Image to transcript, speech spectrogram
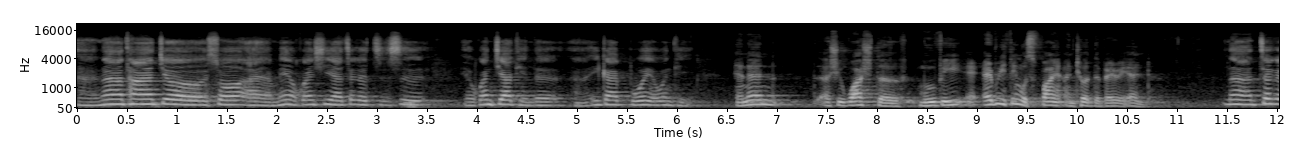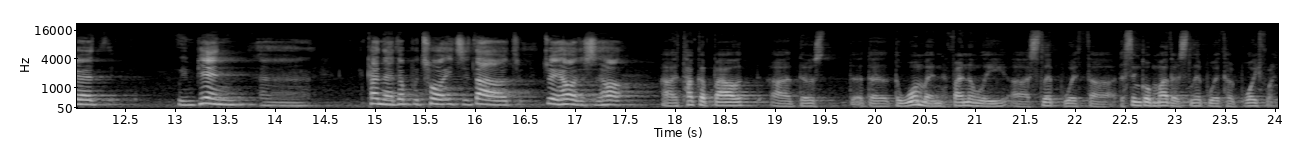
嗯、那他就说，哎呀，没有关系啊，这个只是有关家庭的，嗯、应该不会有问题。And then uh, she watched the movie. e- Everything was fine until the very end. 那这个 影片呃看起来都不错，一直到最后的时候， Uh, talk about uh, those, the, the, the woman finally uh, slept with, uh, the single mother slept with her boyfriend.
